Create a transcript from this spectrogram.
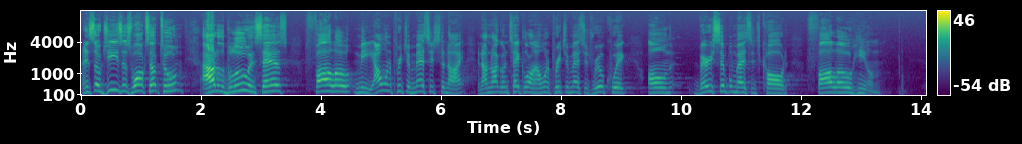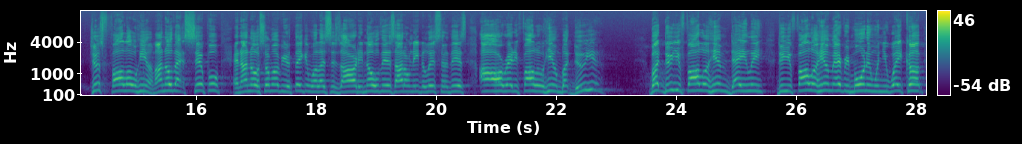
And so Jesus walks up to them out of the blue and says, Follow me. I want to preach a message tonight, and I'm not going to take long. I want to preach a message real quick on very simple message called Follow Him. Just follow him. I know that's simple, and I know some of you are thinking, well, this is, I already know this. I don't need to listen to this. I already follow him. But do you? But do you follow him daily? Do you follow him every morning when you wake up?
